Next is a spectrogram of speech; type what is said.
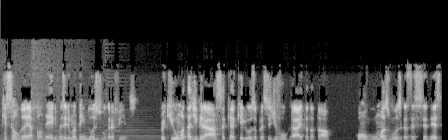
que são ganha-pão dele, mas ele mantém duas discografias. Porque uma tá de graça, que é a que ele usa para se divulgar e tal, tal, tal, com algumas músicas desses CDs,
